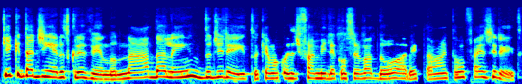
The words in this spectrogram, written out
que, que dá dinheiro escrevendo? Nada além do direito, que é uma coisa de família conservadora e tal, então faz direito.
